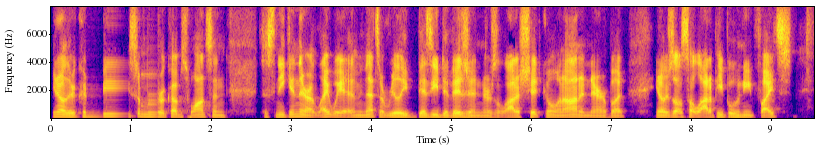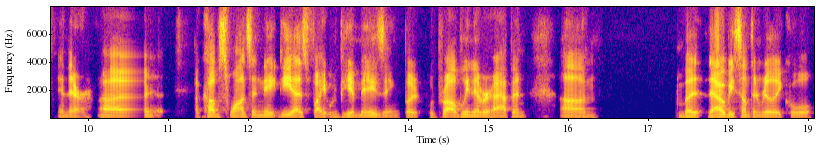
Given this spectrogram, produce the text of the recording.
you know, there could be some room for Cub Swanson to sneak in there at lightweight. I mean, that's a really busy division. There's a lot of shit going on in there, but you know, there's also a lot of people who need fights in there. Uh, a Cub Swanson Nate Diaz fight would be amazing, but would probably never happen. Um, but that would be something really cool.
